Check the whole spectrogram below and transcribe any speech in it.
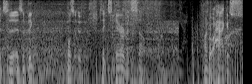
It's a, it's a big positive. It takes care of itself. I got haggis.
